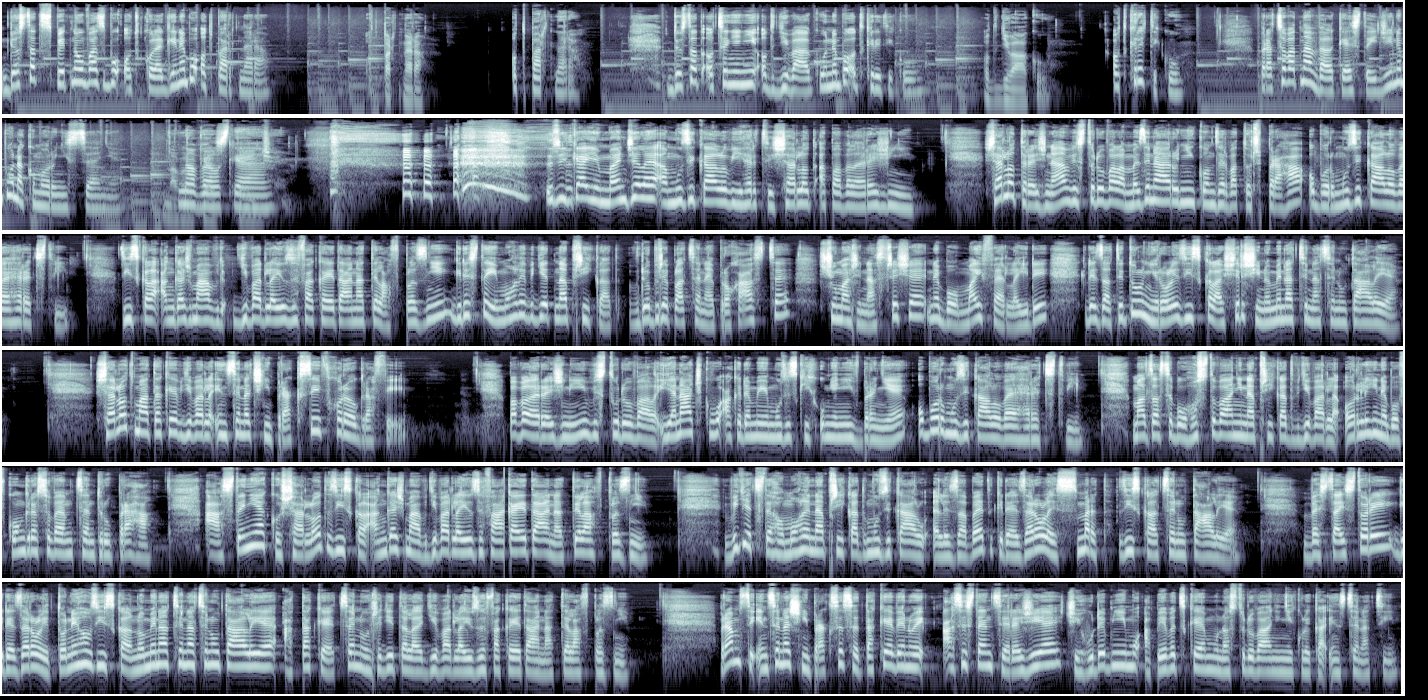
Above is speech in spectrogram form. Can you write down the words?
Dostat zpětnou vazbu od kolegy nebo od partnera? Od partnera. Od partnera. Dostat ocenění od diváků nebo od kritiků? Od diváků. Od kritiků. Pracovat na velké stage nebo na komorní scéně? Na Na velké. velké. stage. Říkají manželé a muzikáloví herci Charlotte a Pavel Režní. Charlotte Režná vystudovala Mezinárodní konzervatoř Praha, obor muzikálové herectví. Získala angažmá v divadle Josefa Kajetána Tyla v Plzni, kdy jste ji mohli vidět například v dobře placené procházce, Šumaři na střeše nebo My Fair Lady, kde za titulní roli získala širší nominaci na cenu Tálie. Charlotte má také v divadle inscenační praxi v choreografii. Pavel Režný vystudoval Janáčkovu akademii muzických umění v Brně, obor muzikálové herectví. Má za sebou hostování například v divadle Orlí nebo v Kongresovém centru Praha. A stejně jako Charlotte získal angažmá v divadle Josefa Kajetána Tyla v Plzni. Vidět jste ho mohli například v muzikálu Elizabeth, kde za roli Smrt získal cenu Tálie. West Side Story, kde za roli Tonyho získal nominaci na cenu Tálie a také cenu ředitele divadla Josefa Kajetána Tyla v Plzni. V rámci inscenační praxe se také věnuje asistenci režie či hudebnímu a pěveckému nastudování několika inscenací.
